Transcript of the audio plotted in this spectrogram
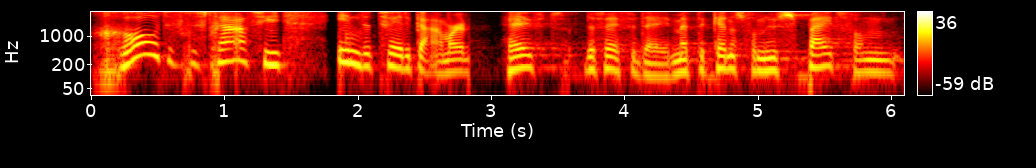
grote frustratie in de Tweede Kamer. Heeft de VVD met de kennis van nu spijt van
